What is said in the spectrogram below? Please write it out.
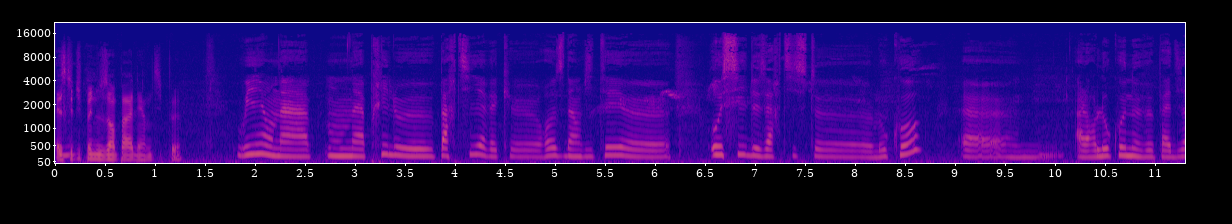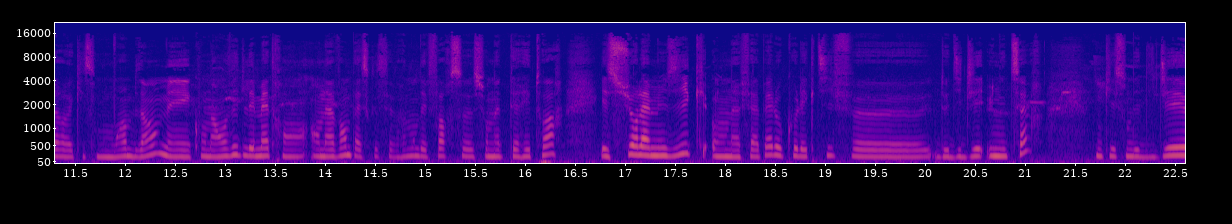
est-ce que tu peux nous en parler un petit peu? Oui, on a, on a pris le parti avec Rose d'inviter aussi des artistes euh, locaux. Euh, alors locaux ne veut pas dire qu'ils sont moins bien, mais qu'on a envie de les mettre en, avant parce que c'est vraiment des forces sur notre territoire. Et sur la musique, on a fait appel au collectif euh, de DJ Unitzer, qui sont des DJ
